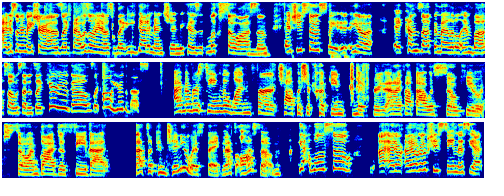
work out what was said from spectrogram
I just wanted to make sure. I was like, that was on my notes. Like, you got to mention because it looks so awesome, mm-hmm. and she's so sweet. It, you know, it comes up in my little inbox. All of a sudden, it's like, here you go. I was like, oh, you're the best. I remember seeing the one for chocolate chip cookie mysteries, and I thought that was so cute. So I'm glad to see that that's a continuous thing. That's awesome. Yeah. Well, so I, I, don't I don't know if she's seen this yet.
